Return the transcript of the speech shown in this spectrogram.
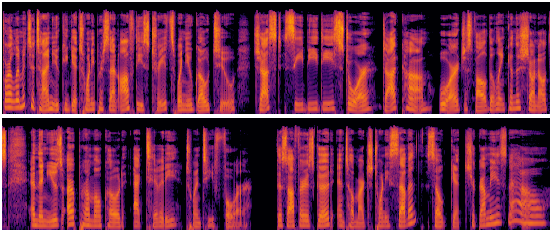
For a limited time, you can get 20% off these treats when you go to justcbdstore.com or just follow the link in the show notes and then use our promo code ACTIVITY24. This offer is good until March 27th, so get your gummies now.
